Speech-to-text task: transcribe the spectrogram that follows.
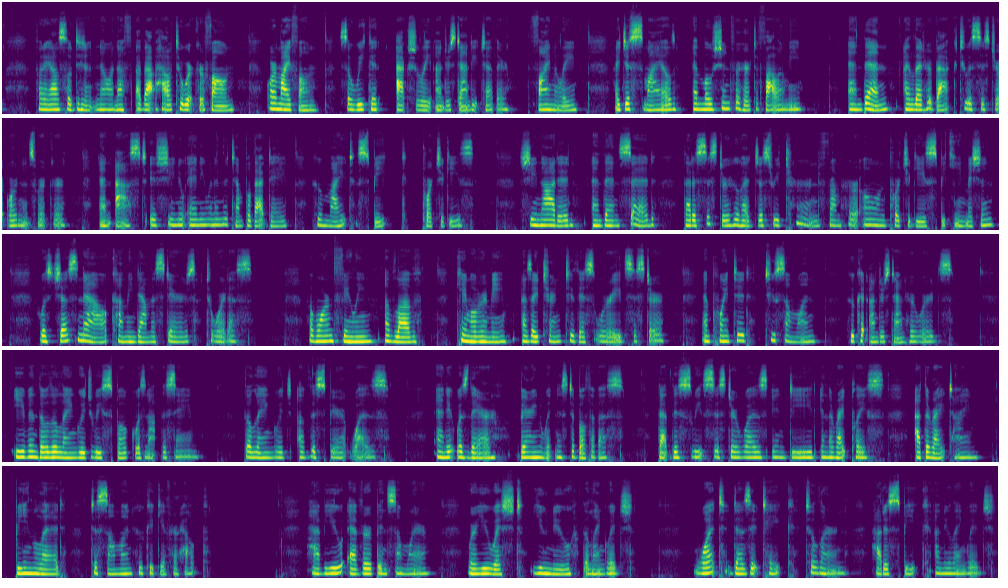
but I also didn't know enough about how to work her phone or my phone so we could actually understand each other. Finally, I just smiled and motioned for her to follow me. And then I led her back to a sister ordinance worker and asked if she knew anyone in the temple that day who might speak Portuguese. She nodded and then said that a sister who had just returned from her own Portuguese speaking mission was just now coming down the stairs toward us. A warm feeling of love came over me as I turned to this worried sister and pointed to someone who could understand her words. Even though the language we spoke was not the same, the language of the Spirit was, and it was there, bearing witness to both of us, that this sweet sister was indeed in the right place at the right time, being led to someone who could give her help. Have you ever been somewhere where you wished you knew the language? What does it take to learn how to speak a new language?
